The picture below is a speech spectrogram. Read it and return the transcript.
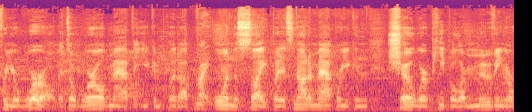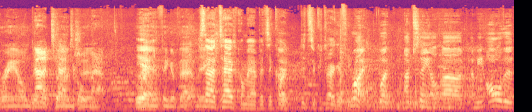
for your world. It's a world map that you can put up Right. on the site, but it's not a map where you can show where people are moving around Not in a a tactical dungeon map. or anything of that nature. It's nature. not a tactical map; it's a cart- it's a cartography. Right, map. but I'm saying, uh, I mean, all that,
